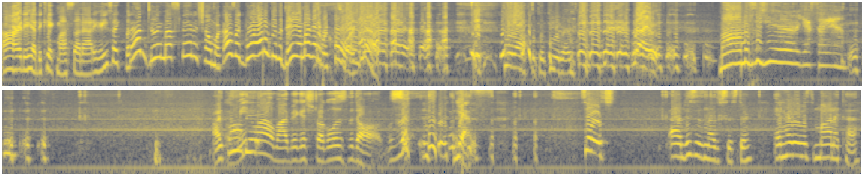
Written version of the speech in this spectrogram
I already had to kick my son out of here. He's like, but I'm doing my Spanish homework. I was like, boy, I don't give a damn. I got to record. Yeah. Get off the computer. right. Mom of the year. Yes, I am. I called. Meanwhile, my biggest struggle is the dogs. Yes. So, um, this is another sister, and her name is Monica.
